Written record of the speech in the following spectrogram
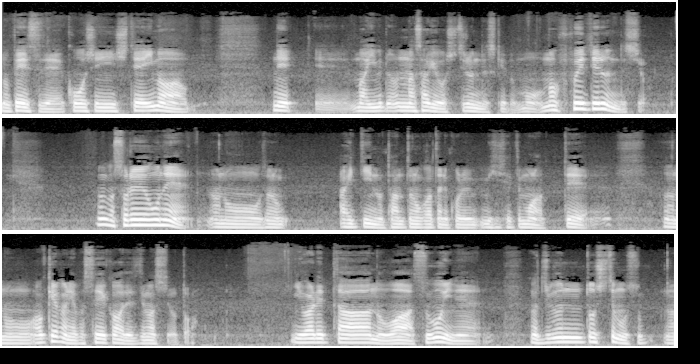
のペースで更新して今はね、えー、まあいろんな作業をしてるんですけども、まあ、増えてるんですよ。なんかそれをね、あのー、その IT の担当の方にこれ見せてもらって、あのー、明らかにやっぱ成果は出てますよと言われたのはすごいね自分としてもすな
